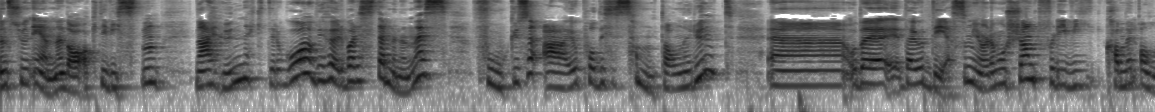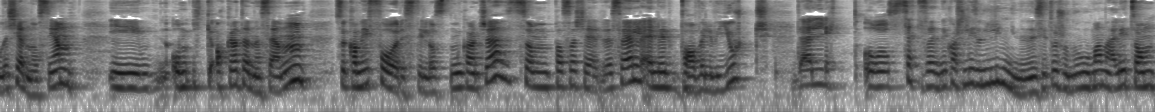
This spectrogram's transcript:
Mens hun ene, da aktivisten, Nei, hun nekter å gå. Vi hører bare stemmen hennes. Fokuset er jo på disse samtalene rundt. Eh, og det, det, er jo det som gjør det morsomt, fordi vi kan vel alle kjenne oss igjen. I, om ikke akkurat denne scenen, så kan vi forestille oss den kanskje som passasjerer selv. Eller hva ville vi gjort? Det er lett å sette seg inn i kanskje litt sånn lignende situasjoner hvor man er litt sånn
